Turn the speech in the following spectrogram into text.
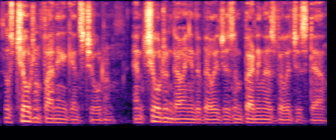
So it was children fighting against children, and children going into villages and burning those villages down.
